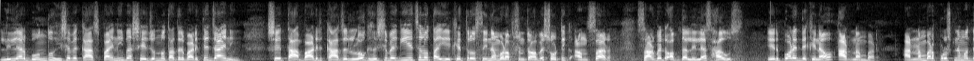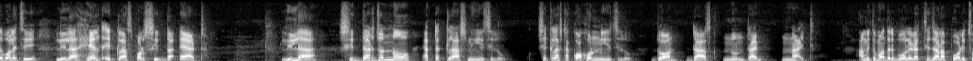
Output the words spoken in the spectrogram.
লীলার বন্ধু হিসেবে কাজ পায়নি বা সেজন্য তাদের বাড়িতে যায়নি। সে তা বাড়ির কাজের লোক হিসেবে গিয়েছিল, তাই এক্ষেত্রেও সি নাম্বার অপশনটা হবে সঠিক answer, servant of the Leela's house. এরপরে দেখে নাও আট নাম্বার। আট নাম্বার প্রশ্নের মধ্যে বলেছে, Leela held a class for Siddha at. Leela সিদ্ধার জন্য একটা ক্লাস নিয়েছিল। সে ক্লাসটা কখন নিয়েছিল? Dawn, dusk, noon time, night. আমি তোমাদের বলে রাখছি, যারা পড়েছো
